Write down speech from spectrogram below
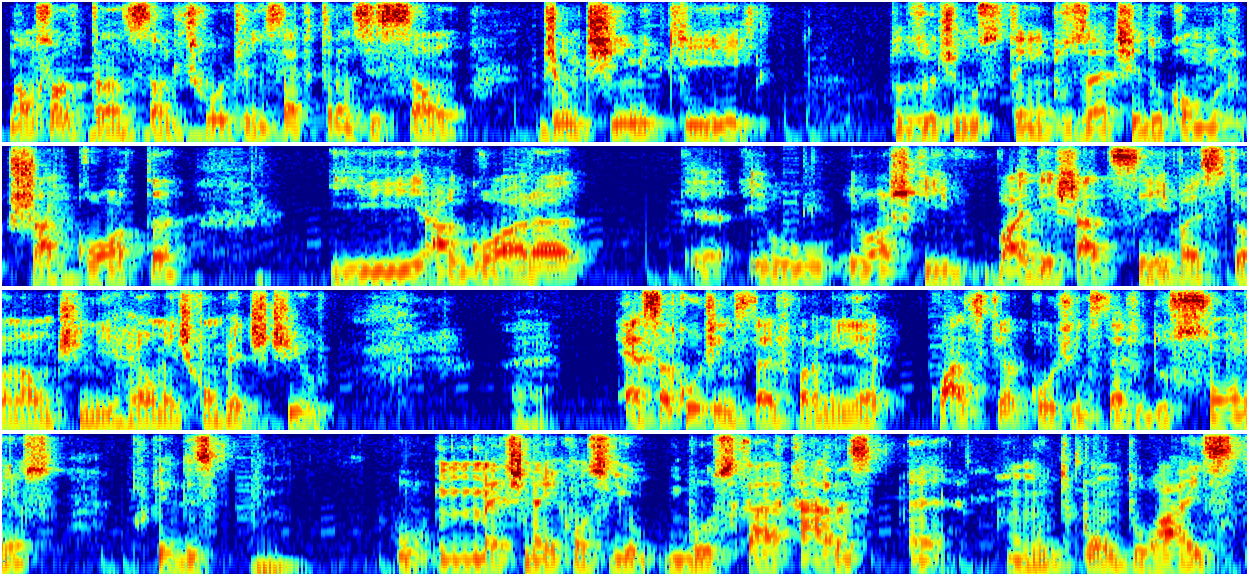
não só de transição de coaching staff, transição de um time que nos últimos tempos é tido como chacota e agora é, eu, eu acho que vai deixar de ser e vai se tornar um time realmente competitivo. É, essa coaching staff para mim é quase que a coaching staff dos sonhos, porque eles o Matt Nagy conseguiu buscar caras é, muito pontuais.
